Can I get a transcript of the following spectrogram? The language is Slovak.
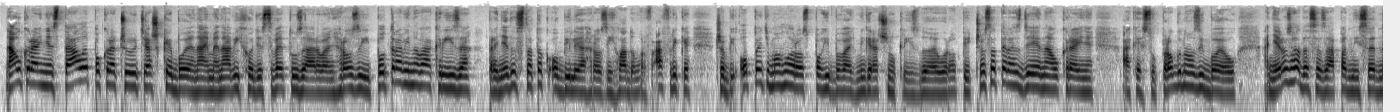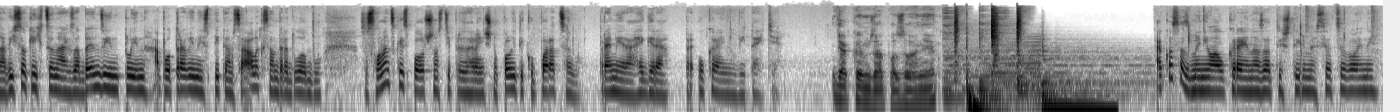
Na Ukrajine stále pokračujú ťažké boje, najmä na východe svetu, zároveň hrozí potravinová kríza, pre nedostatok obilia hrozí hladomor v Afrike, čo by opäť mohlo rozpohybovať migračnú krízu do Európy. Čo sa teraz deje na Ukrajine, aké sú prognózy bojov a nerozháda sa západný svet na vysokých cenách za benzín, plyn a potraviny, spýtam sa Alexandra Dulebu zo Slovenskej spoločnosti pre zahraničnú politiku, poradcu premiéra Hegera pre Ukrajinu. Vítajte. Ďakujem za pozvanie. Ako sa zmenila Ukrajina za tie 4 mesiace vojny?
